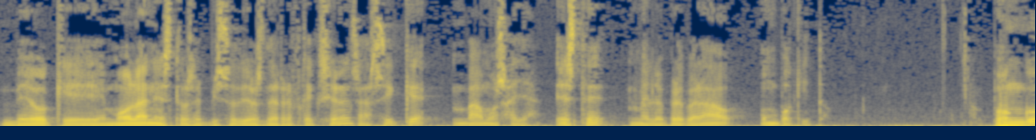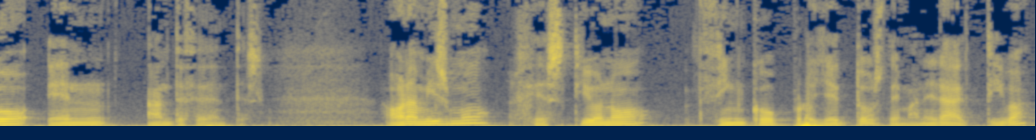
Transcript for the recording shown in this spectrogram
Veo que molan estos episodios de reflexiones, así que vamos allá. Este me lo he preparado un poquito. Pongo en antecedentes. Ahora mismo gestiono cinco proyectos de manera activa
